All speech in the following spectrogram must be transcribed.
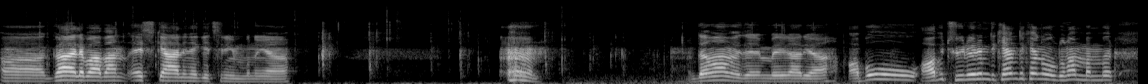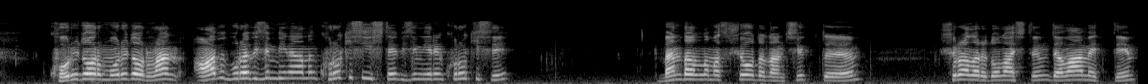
Aa, galiba ben eski haline getireyim bunu ya. Devam edelim beyler ya. Abo abi tüylerim diken diken oldu lan ben böyle koridor moridor lan. Abi bura bizim binanın krokisi işte. Bizim yerin krokisi. Ben dallaması şu odadan çıktım. Şuraları dolaştım. Devam ettim.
